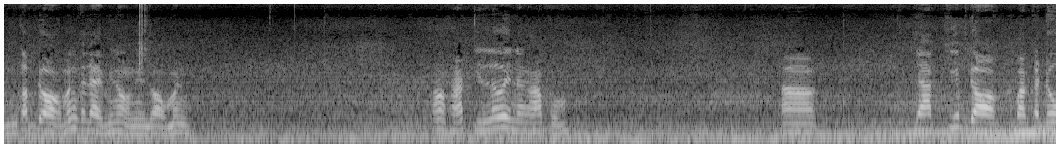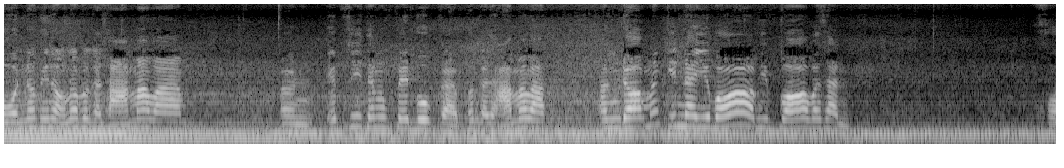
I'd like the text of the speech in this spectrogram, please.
กินกับดอกมันก็ได้พี่น้องนี่ดอกมันเอาหักกินเลยนะครับผมอ่า จากคลิปดอกบักกระโดนเนาะพี่น้องเนาะเพิ่นก็ถามมาว่าเอฟซีทั้งเฟซบุ๊กอะเพิ่นก็ถามมาว่า อันดอกมันกินได้อยู่บ่พี่ปอว่าสันขอ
